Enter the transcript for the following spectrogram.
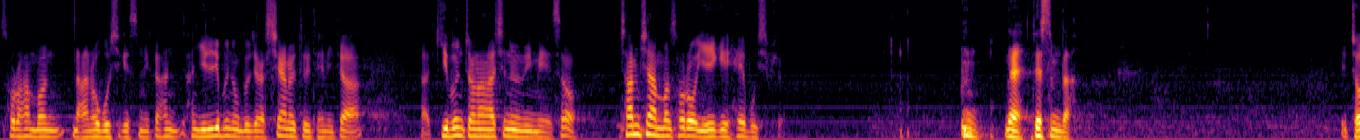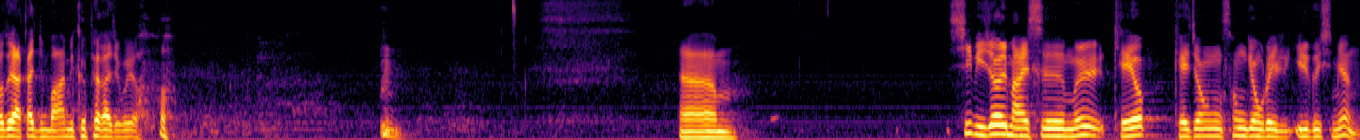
서로 한번 나눠 보시겠습니까? 한, 한 1, 2분 정도 제가 시간을 드릴 테니까 아, 기분 전환하시는 의미에서 잠시 한번 서로 얘기해 보십시오. 네, 됐습니다. 저도 약간 좀 마음이 급해가지고요. 음, 12절 말씀을 개역 개정 성경으로 읽으시면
